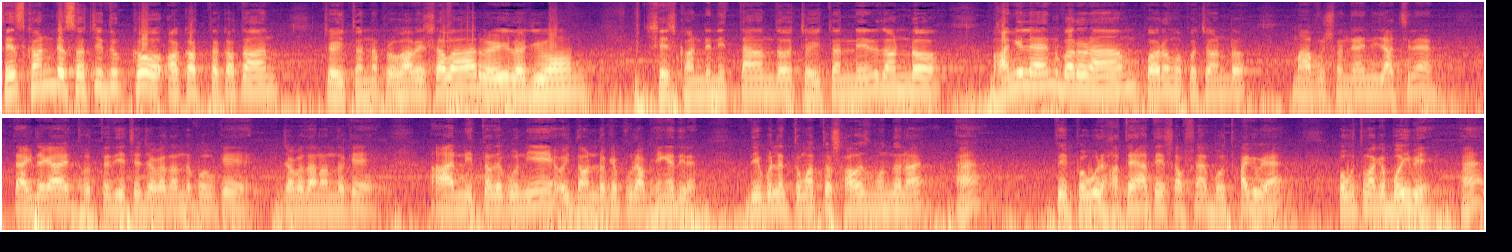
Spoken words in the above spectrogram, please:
শেষ খণ্ডে সচি দুঃখ অকত্ত কথন, চৈতন্য প্রভাবে সবার রইল জীবন। শেষ খণ্ডে নিত্যানন্দ, চৈতন্যের দণ্ড। ভাঙিলেন বড়রাম পরম প্রচণ্ড। মহাপুর সন্ন্যাসী যাচ্ছিলেন। তা এক জায়গায় ধরতে দিয়েছে জগদানন্দ প্রভুকে, জগদানন্দকে। আর নিত্যানন্দ প্রভু নিয়ে ওই দণ্ডকে পুরা ভেঙে দিলেন। দিয়ে বললেন, তোমার তো সাহস মন্দ নয় হ্যাঁ? তুমি প্রভুর হাতে হাতে সবসময় বই থাকবে হ্যাঁ? প্রভু তোমাকে বইবে হ্যাঁ?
